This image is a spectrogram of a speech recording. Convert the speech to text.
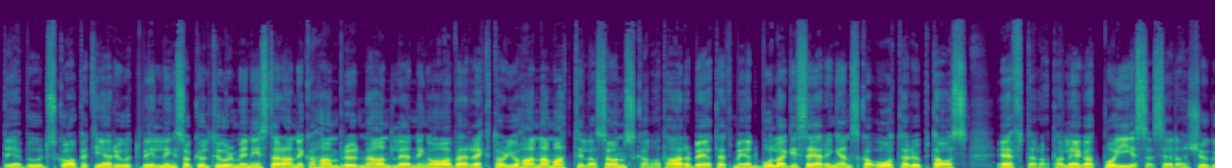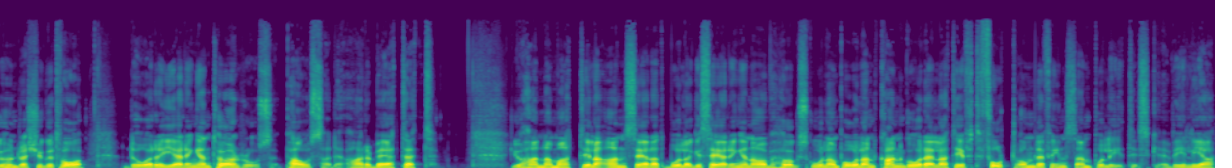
Det budskapet ger utbildnings och kulturminister Annika Hambrud med anledning av rektor Johanna Mattilas önskan att arbetet med bolagiseringen ska återupptas efter att ha legat på is sedan 2022, då regeringen Törnros pausade arbetet. Johanna Mattila anser att bolagiseringen av Högskolan på Åland kan gå relativt fort om det finns en politisk vilja.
